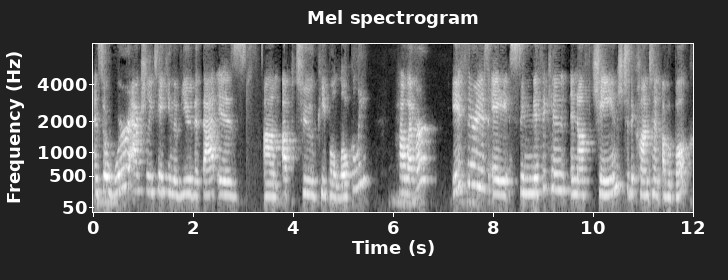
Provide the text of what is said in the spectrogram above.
And so we're actually taking the view that that is um, up to people locally. However, if there is a significant enough change to the content of a book,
